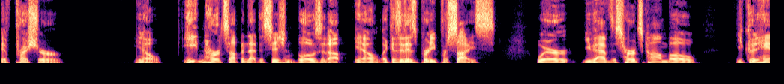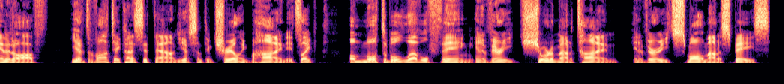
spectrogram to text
if pressure, you know, Heaton hurts up in that decision, blows it up, you know, like, cause it is pretty precise where you have this Hurts combo. You could hand it off you have DeVonta kind of sit down, you have something trailing behind. It's like a multiple level thing in a very short amount of time, in a very small amount of space.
